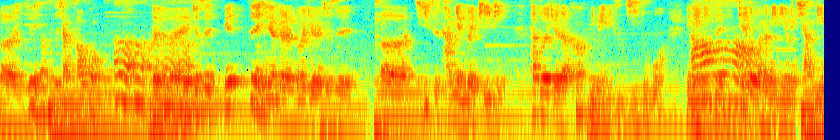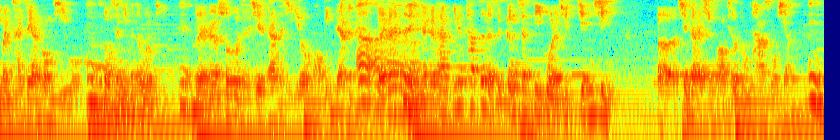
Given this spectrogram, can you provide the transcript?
呃，有点像思想操控。嗯嗯，对对对，就是因为自恋型人格人都会觉得，就是呃，即使他面对批评，他都会觉得，哼，你们一定是嫉妒我，你们一定是觉得我能力比你们强，你们才这样攻击我，嗯，都是你们的问题。嗯，对，那殊不知其实他自己也有毛病，这样。嗯 对，但是自恋型人格他，因为他真的是根深蒂固的去坚信，呃，现在的情况就如他所想。嗯，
